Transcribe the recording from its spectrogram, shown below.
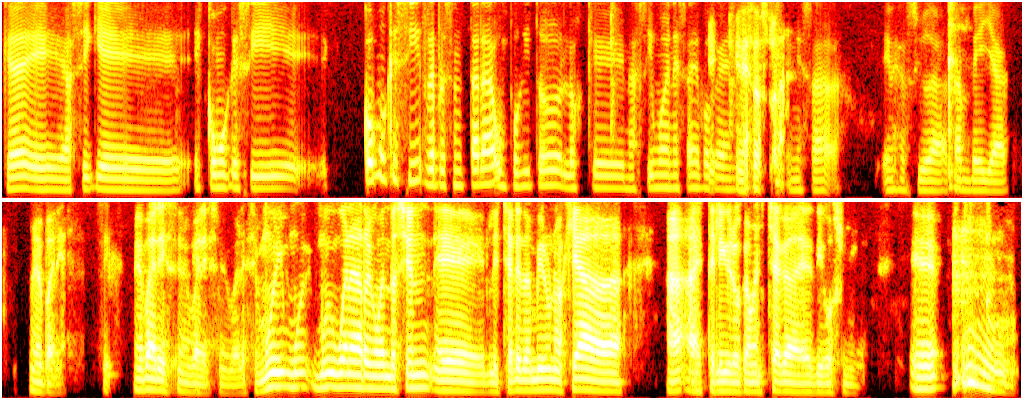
Que, eh, así que es como que si como que si representara un poquito los que nacimos en esa época, en, esa zona. En esa, en esa ciudad tan bella. Me parece. Sí. Me parece, me parece, me parece. Muy, muy, muy buena recomendación. Eh, le echaré también una ojeada a, este libro Camanchaca de Diego Zúñiga. Eh,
